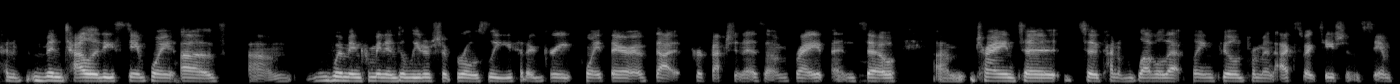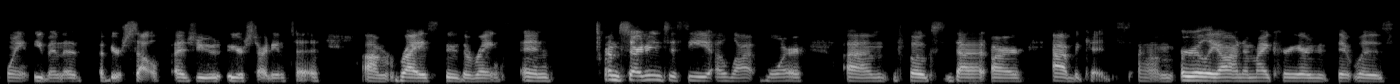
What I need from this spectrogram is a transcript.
kind of mentality standpoint of um, women coming into leadership roles, Lee, you had a great point there of that perfectionism, right? And so um, trying to to kind of level that playing field from an expectation standpoint, even of, of yourself as you you're starting to um, rise through the ranks. And I'm starting to see a lot more um, folks that are advocates. Um, early on in my career, it was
